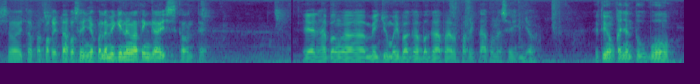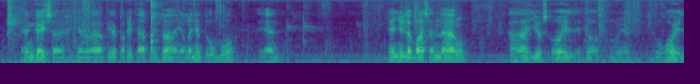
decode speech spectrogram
So ito papakita ko sa inyo. Palamigin lang natin guys, kaunti. Ayan, habang ah, medyo may baga-baga pa, papakita ko na sa inyo. Ito yung kanyang tubo. Ayan guys, oh, yung ah, pinapakita ko ito, ah, yung kanyang tubo. Ayan. Ayan yung labasan ng ah, use oil. Ito, yung oil.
